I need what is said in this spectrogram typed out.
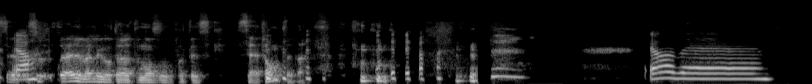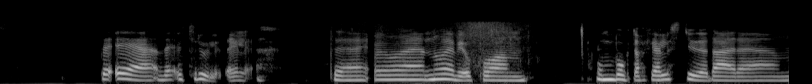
Så, Ja. så, så er det veldig godt å høre at det er noen som faktisk ser fram til det. Ja, det, det, er, det er utrolig deilig. Det, og eh, nå er vi jo på um, Ombukta fjellstue, der um,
